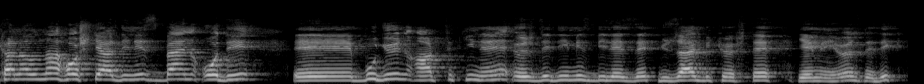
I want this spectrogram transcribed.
Kanalına hoş geldiniz. Ben Odi. Ee, bugün artık yine özlediğimiz bir lezzet, güzel bir köfte yemeği özledik.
